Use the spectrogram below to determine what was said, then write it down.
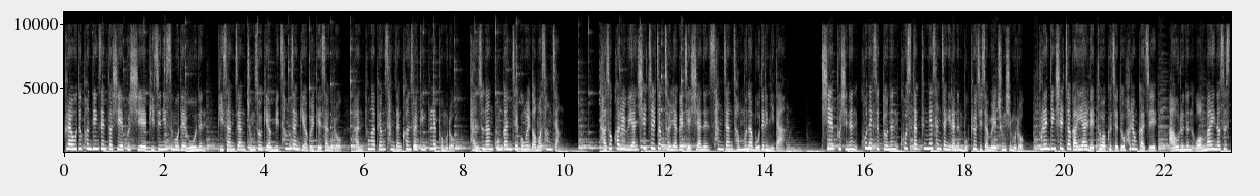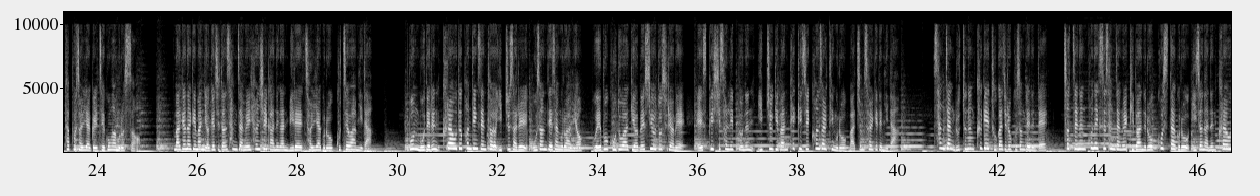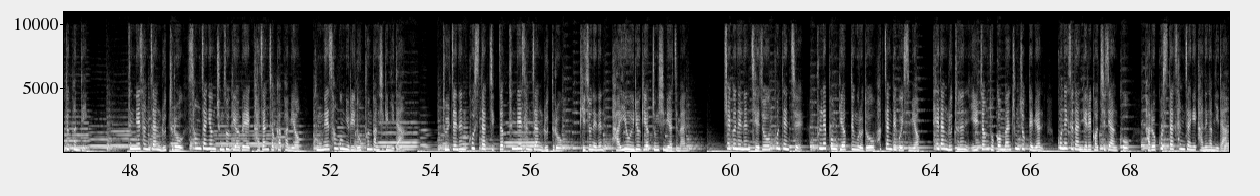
크라우드 펀딩 센터 CFC의 비즈니스 모델 5는 비상장 중소기업 및 성장기업을 대상으로 한 통합형 상장 컨설팅 플랫폼으로 단순한 공간 제공을 넘어 성장, 가속화를 위한 실질적 전략을 제시하는 상장 전문화 모델입니다. CFC는 코넥스 또는 코스닥 특례 상장이라는 목표 지점을 중심으로 브랜딩 실적 IR 네트워크 제도 활용까지 아우르는 원 마이너스 스타프 전략을 제공함으로써 막연하게만 여겨지던 상장을 현실 가능한 미래 전략으로 구체화합니다. 본 모델은 크라우드 펀딩 센터 입주사를 우선 대상으로 하며 외부 고도화 기업의 수요도 수렴해 SPC 설립 또는 입주 기반 패키지 컨설팅으로 맞춤 설계됩니다. 상장 루트는 크게 두 가지로 구성되는데 첫째는 코넥스 상장을 기반으로 코스닥으로 이전하는 크라우드 펀딩. 특례 상장 루트로 성장형 중소기업에 가장 적합하며 국내 성공률이 높은 방식입니다. 둘째는 코스닥 직접 특례 상장 루트로 기존에는 바이오 의료 기업 중심이었지만 최근에는 제조 콘텐츠, 플랫폼 기업 등으로도 확장되고 있으며 해당 루트는 일정 조건만 충족되면 코넥스 단계를 거치지 않고 바로 코스닥 상장이 가능합니다.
